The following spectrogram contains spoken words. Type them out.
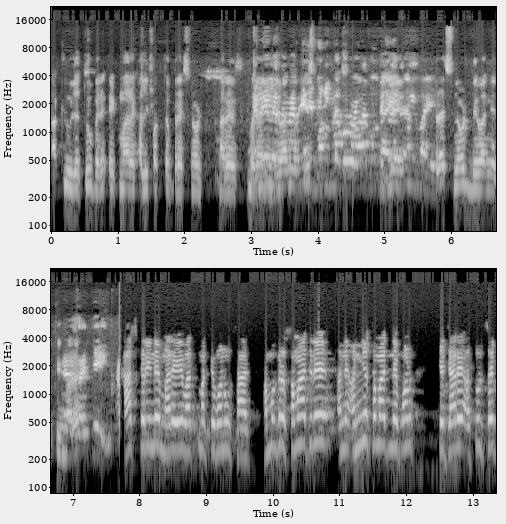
આટલું જ હતું એક મારે ખાલી ફક્ત પ્રેસ નોટ મારે પ્રેસ નોટ દેવાની હતી. મારે. ખાસ કરીને મારે એ વાતમાં કહેવાનું સા- સમગ્ર સમાજને અને અન્ય સમાજને પણ કે જ્યારે અતુલ સાહેબ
